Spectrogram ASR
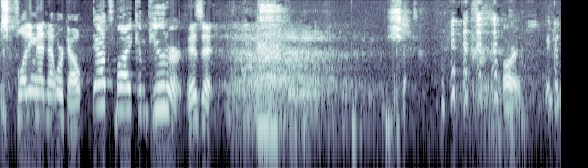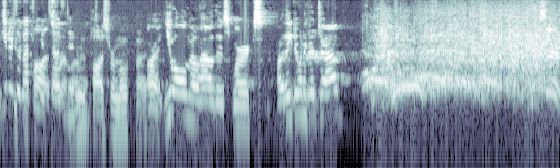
just flooding that network out. That's my computer. Is it? Shit. all right. Your computer's You can about to get toasted. I'm going to pause for a moment. All right. All right. You all know how this works. Are they doing a good job? Yes, sir.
